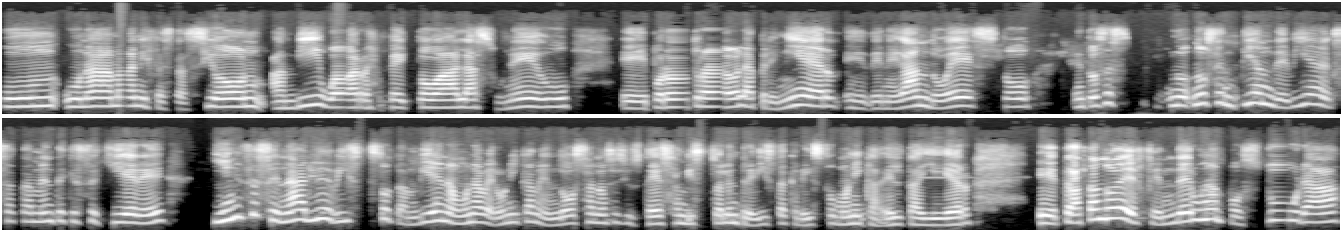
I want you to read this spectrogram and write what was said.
una manifestación ambigua respecto a la SUNEDU, eh, por otro lado la Premier eh, denegando esto, entonces no, no, se entiende bien exactamente qué se quiere. Y en ese escenario he visto también a una Verónica Mendoza, no sé si ustedes han visto la entrevista que le hizo Mónica del taller, eh, tratando de defender una postura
